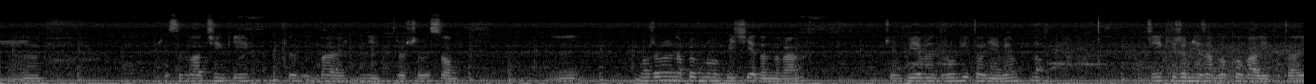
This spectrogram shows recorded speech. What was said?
E, Przez te dwa odcinki, dwa dni, które jeszcze są, e, możemy na pewno wbić jeden rank. Czy wbijemy drugi, to nie wiem. No, dzięki, że mnie zablokowali tutaj.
